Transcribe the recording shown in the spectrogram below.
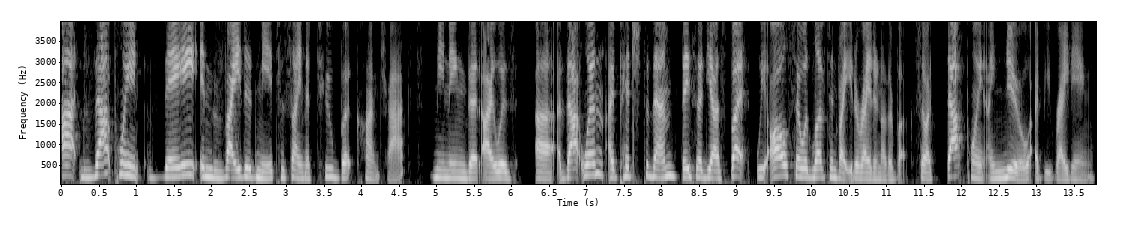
at that point, they invited me to sign a two book contract, meaning that I was. Uh, that one I pitched to them. They said yes, but we also would love to invite you to write another book. So at that point, I knew I'd be writing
